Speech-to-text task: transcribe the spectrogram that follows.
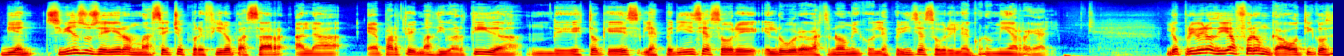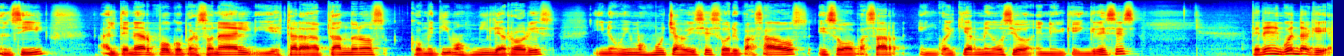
Bien, si bien sucedieron más hechos, prefiero pasar a la parte más divertida de esto que es la experiencia sobre el rubro gastronómico, la experiencia sobre la economía real. Los primeros días fueron caóticos en sí. Al tener poco personal y estar adaptándonos, cometimos mil errores y nos vimos muchas veces sobrepasados. Eso va a pasar en cualquier negocio en el que ingreses. Tener en cuenta que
